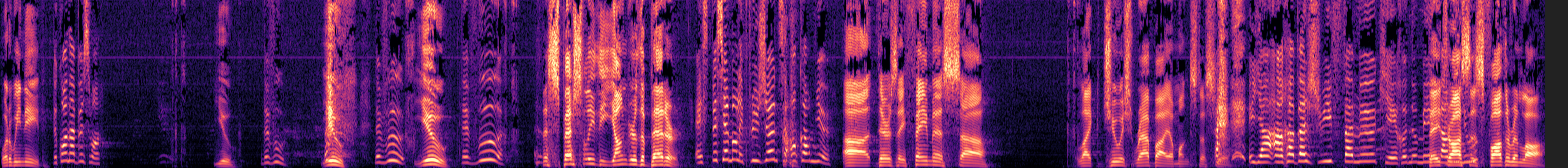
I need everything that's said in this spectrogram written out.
What do we need? De quoi on a besoin You. De vous. You. De vous. you. De vous. And especially the younger, the better. Et spécialement les plus jeunes, c'est encore mieux. Uh, there's a famous, uh, like, Jewish rabbi amongst us here. Et il y a un rabbin juif fameux qui est renommé parmi nous. Bedros' father in law.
